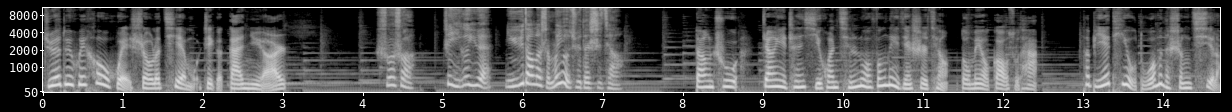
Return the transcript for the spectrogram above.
绝对会后悔收了妾母这个干女儿。说说这一个月你遇到了什么有趣的事情？当初张逸晨喜欢秦洛风那件事情都没有告诉他，他别提有多么的生气了。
